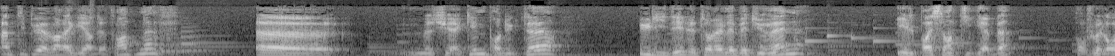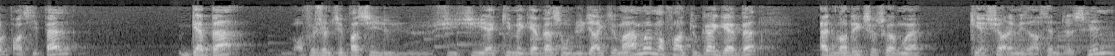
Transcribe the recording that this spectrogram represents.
Un petit peu avant la guerre de 39, euh, Monsieur Hakim, producteur, eut l'idée de tourner La bête humaine. Il pressentit Gabin pour jouer le rôle principal. Gabin, enfin je ne sais pas si, si, si Hakim et Gabin sont venus directement à moi, mais enfin en tout cas Gabin a demandé que ce soit moi qui assure la mise en scène de ce film.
